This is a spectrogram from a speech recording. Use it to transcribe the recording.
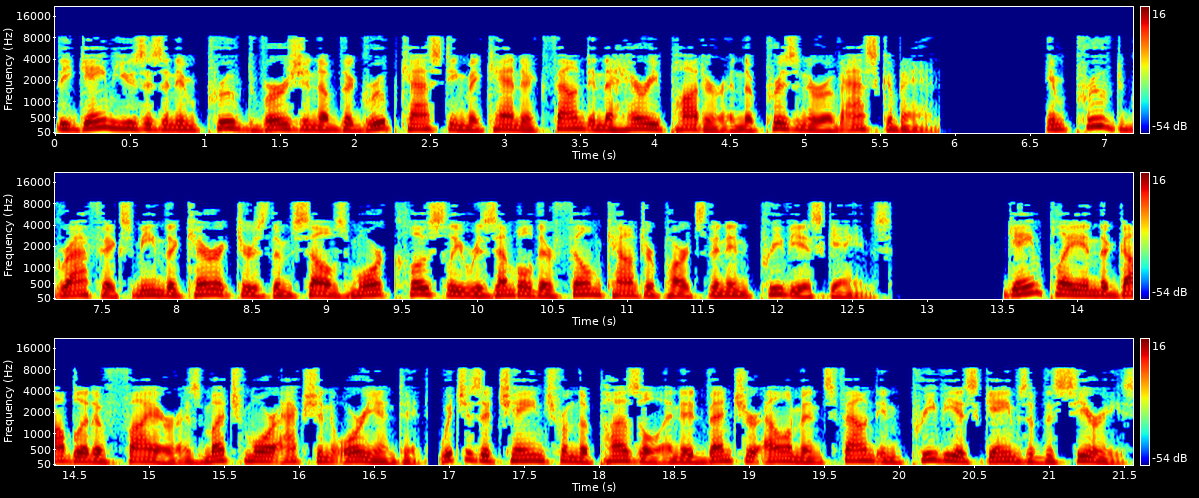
The game uses an improved version of the group casting mechanic found in the Harry Potter and the Prisoner of Azkaban. Improved graphics mean the characters themselves more closely resemble their film counterparts than in previous games. Gameplay in The Goblet of Fire is much more action-oriented, which is a change from the puzzle and adventure elements found in previous games of the series.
